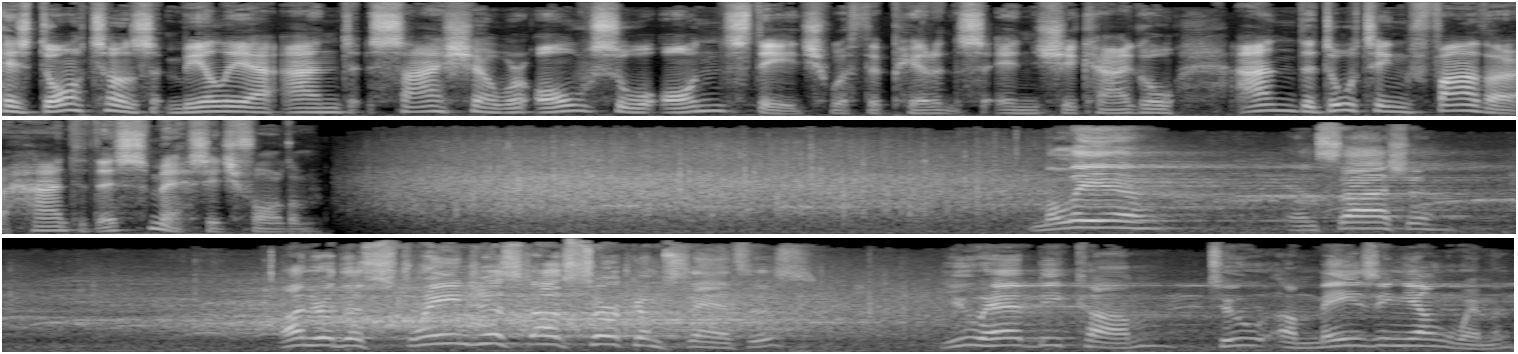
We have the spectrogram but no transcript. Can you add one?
His daughters Malia and Sasha were also on stage with the parents in Chicago, and the doting father had this message for them. Malia and Sasha, under the strangest of circumstances, you have become two amazing young women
